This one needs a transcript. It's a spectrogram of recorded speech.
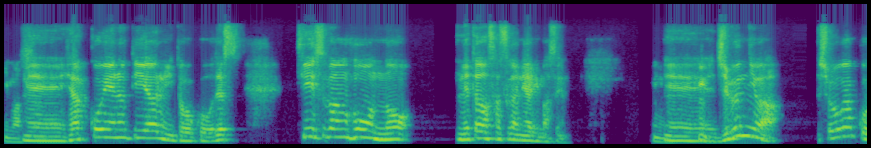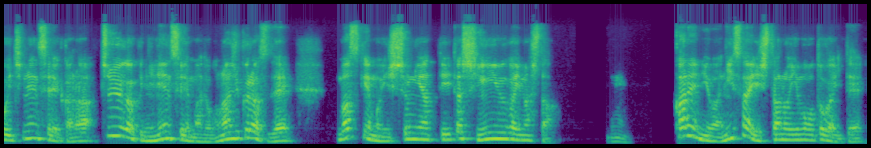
います。えー、100個 NTR に投稿です。キース・バン・ホーンのネタはさすがにありません。うんえー 自分には小学校1年生から中学2年生まで同じクラスでバスケも一緒にやっていた親友がいました。うん彼には2歳下の妹がいて、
